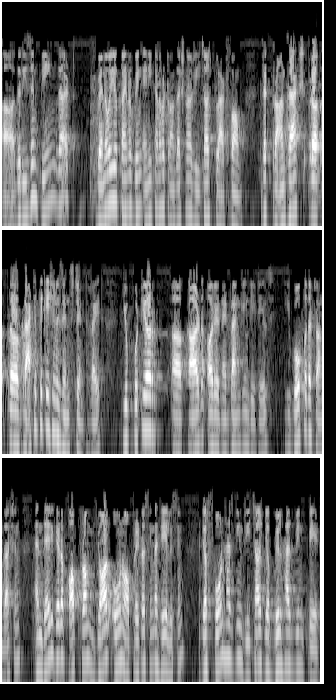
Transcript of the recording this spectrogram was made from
Uh, the reason being that whenever you're kind of doing any kind of a transaction or recharge platform, the transaction, the, the gratification is instant, right? You put your uh, card or your net banking details, you go for the transaction, and there you get a pop from your own operator saying that, hey, listen, your phone has been recharged, your bill has been paid,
